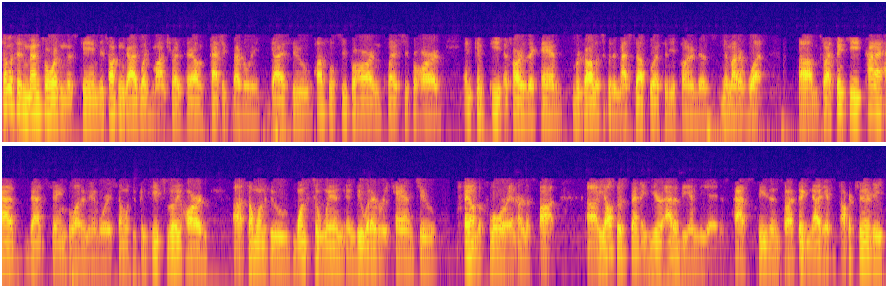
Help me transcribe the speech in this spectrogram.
Some of his mentors in this team, you're talking guys like Montrezl Harrell Patrick Beverley, guys who hustle super hard and play super hard and compete as hard as they can, regardless of who they're matched up with or the opponent is, no matter what. Um, so I think he kind of has that same blood in him, where he's someone who competes really hard, uh, someone who wants to win and do whatever he can to stay on the floor and earn a spot. Uh, he also spent a year out of the NBA this past season, so I think now he has this opportunity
